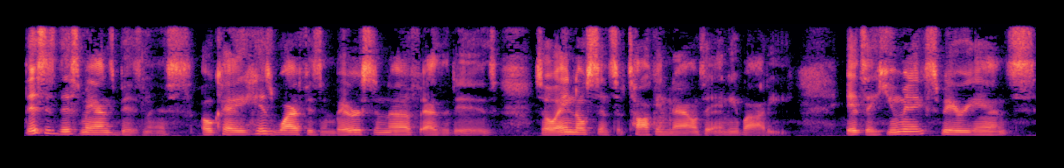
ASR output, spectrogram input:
this is this man's business, okay? His wife is embarrassed enough as it is, so ain't no sense of talking down to anybody. It's a human experience.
